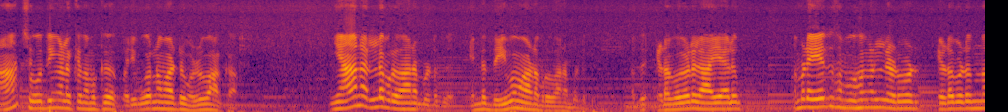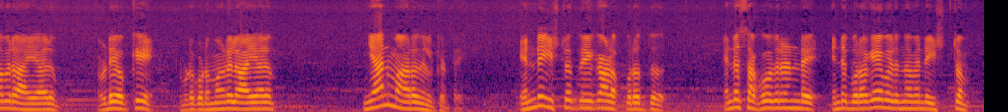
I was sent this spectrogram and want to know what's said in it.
ആ ചോദ്യങ്ങളൊക്കെ നമുക്ക് പരിപൂർണമായിട്ടും ഒഴിവാക്കാം. ഞാനല്ല പ്രധാനപ്പെട്ടത് എന്റെ ദൈവമാണ് പ്രധാനപ്പെട്ടത്. അത് ഇടപെടലായാലും നമ്മുടെ ഏത് സമൂഹങ്ങളിൽ ഇടപെട ഇടപെടുന്നവരായാലും അവിടെയൊക്കെ നമ്മുടെ കുടുംബങ്ങളിലായാലും ഞാൻ മാറി നിൽക്കട്ടെ. എന്റെ ഇഷ്ടത്തേക്കാൾ അപ്പുറത്ത് എന്റെ സഹോദരന്റെ എന്റെ പുറകെ വരുന്നവന്റെ ഇഷ്ടം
